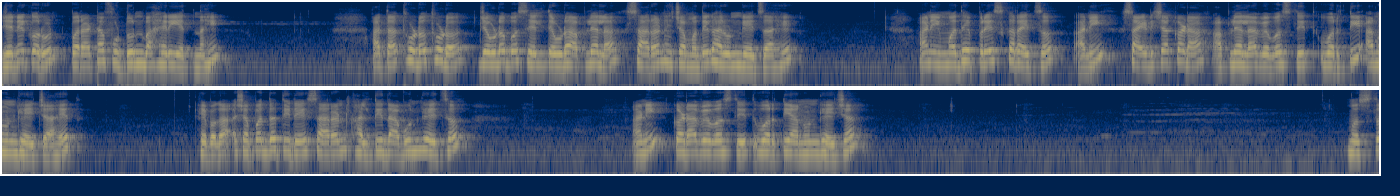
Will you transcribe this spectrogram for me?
जेणेकरून पराठा फुटून बाहेर येत नाही. आता थोडं थोडं जेवढं बसेल तेवढं आपल्याला सारण ह्याच्यामध्ये घालून घ्यायचं आहे. आणि मध्ये प्रेस करायचं आणि साईडच्या कडा आपल्याला व्यवस्थित वरती आणून घ्यायच्या आहेत. हे बघा अशा पद्धतीने सारण खालती दाबून घ्यायचं आणि कडा व्यवस्थित वरती आणून घ्यायच्या. मस्त.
